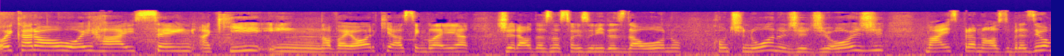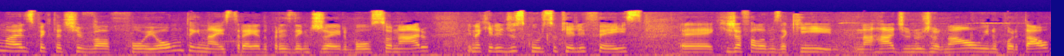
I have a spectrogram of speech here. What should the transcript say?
Oi, Carol. Oi, Heisen. Aqui em Nova York, a Assembleia Geral das Nações Unidas da ONU continua no dia de hoje, mas para nós do Brasil a maior expectativa foi ontem na estreia do presidente Jair Bolsonaro e naquele discurso que ele fez, é, que já falamos aqui na rádio, no jornal e no portal,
